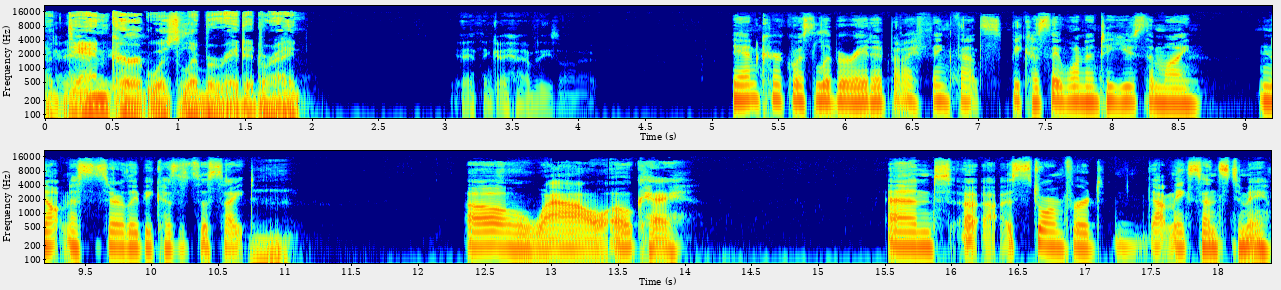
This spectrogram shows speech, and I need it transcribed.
think Dan these- Kurt was liberated, right? Yeah, I think I have these on it. Dankirk was liberated, but I think that's because they wanted to use the mine, not necessarily because it's a site. Mm. Oh, wow. Okay. And uh, uh, Stormford, that makes sense to me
